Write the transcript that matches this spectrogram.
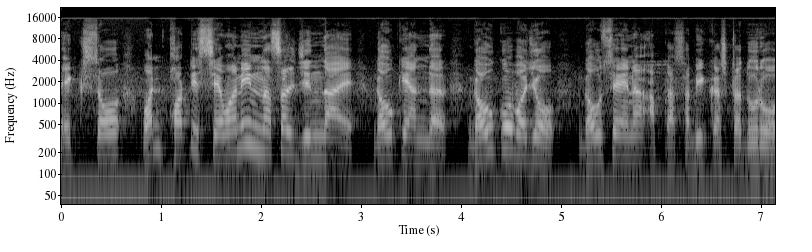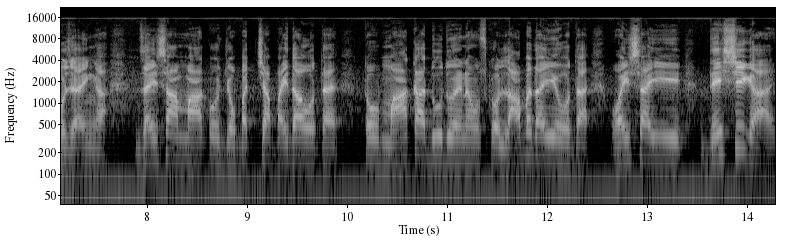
एक सौ वन फोर्टी सेवन ही नस्ल ज़िंदा है गऊ के अंदर। गऊ को भजो। गौ से है ना, आपका सभी कष्ट दूर हो जाएगा। जैसा माँ को जो बच्चा पैदा होता है तो माँ का दूध है ना, उसको लाभदायी होता है। वैसा ही देसी गाय।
